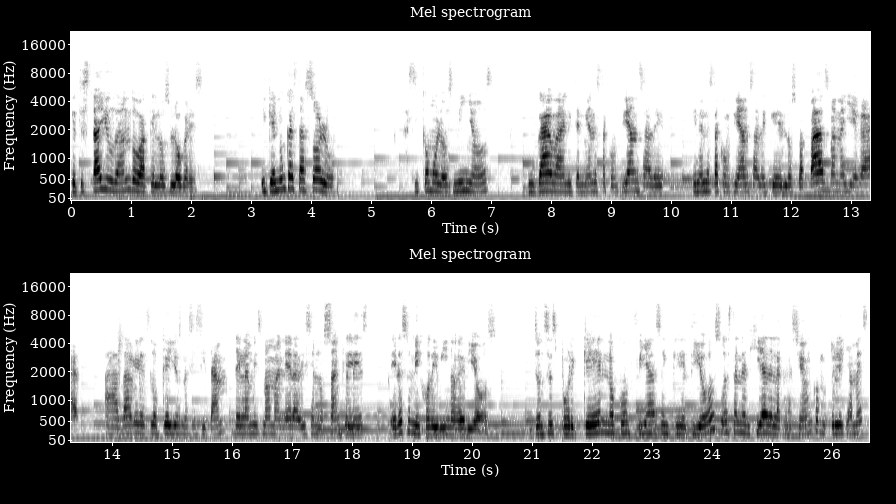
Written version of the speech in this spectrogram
que te está ayudando a que los logres y que nunca estás solo. Así como los niños jugaban y tenían esta confianza de tienen esta confianza de que los papás van a llegar a darles lo que ellos necesitan. De la misma manera dicen los ángeles, eres un hijo divino de Dios. Entonces, ¿por qué no confías en que Dios o esta energía de la creación, como tú le llames,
